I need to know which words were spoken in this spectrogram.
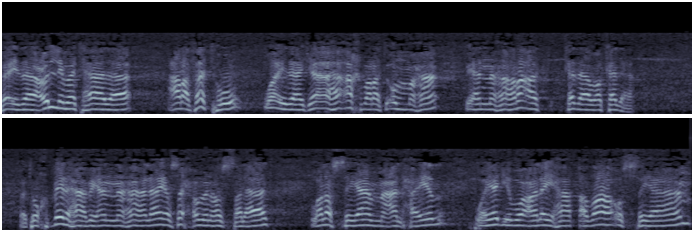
فإذا علمت هذا عرفته وإذا جاءها أخبرت أمها بأنها رأت كذا وكذا فتخبرها بأنها لا يصح منها الصلاة ولا الصيام مع الحيض ويجب عليها قضاء الصيام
